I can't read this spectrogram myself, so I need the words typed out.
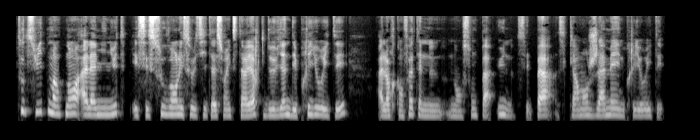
tout de suite maintenant à la minute. Et c'est souvent les sollicitations extérieures qui deviennent des priorités, alors qu'en fait, elles n'en sont pas une. C'est clairement jamais une priorité.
